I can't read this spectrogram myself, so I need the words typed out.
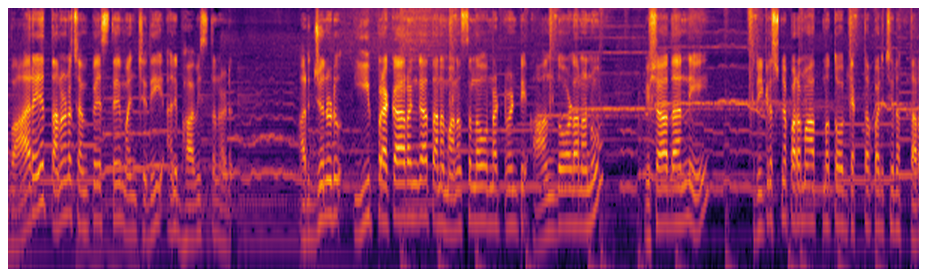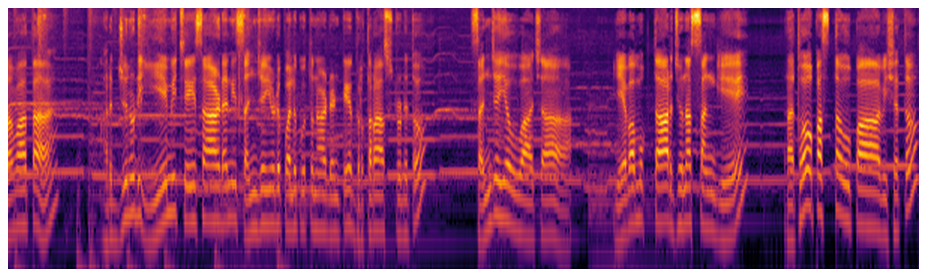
వారే తనను చంపేస్తే మంచిది అని భావిస్తున్నాడు. అర్జునుడు ఈ ప్రకారంగా తన మనసులో ఉన్నటువంటి ఆందోళనను విషాదాన్ని శ్రీకృష్ణ పరమాత్మతో వ్యక్తపరిచిన తర్వాత అర్జునుడు ఏమి చేశాడని సంజయుడు పలుకుతున్నాడంటే ధృతరాష్ట్రుడితో సంజయ ఉవాచ ఏవముక్తార్జున సంజ్ఞే రథోపస్థ ఉపావిశత్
